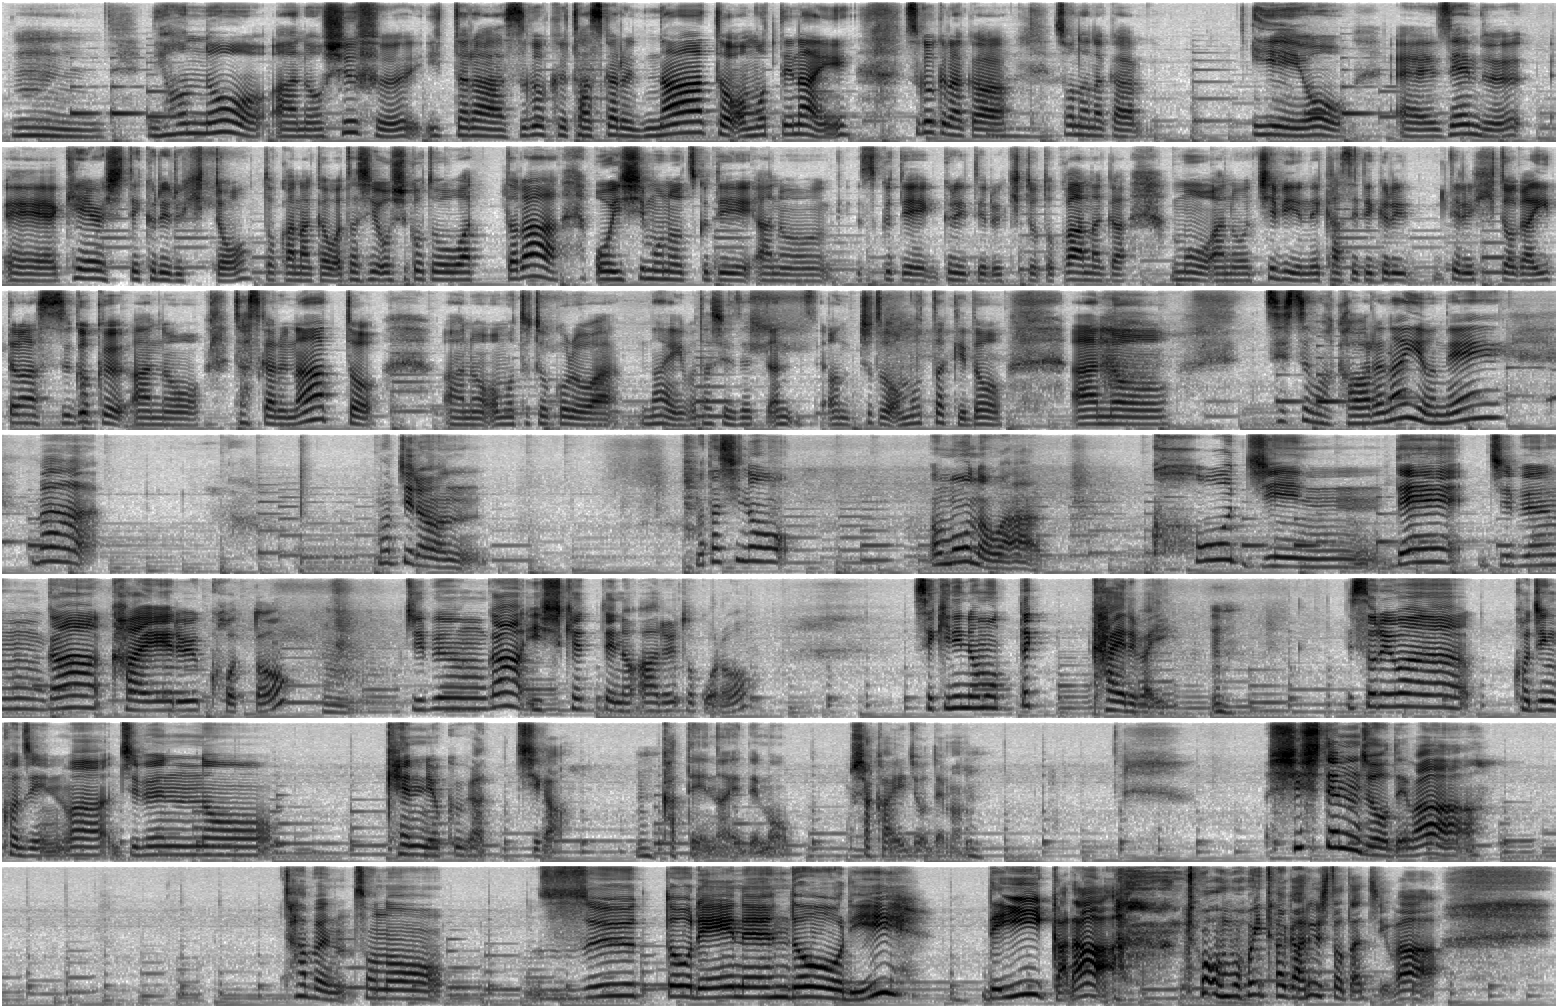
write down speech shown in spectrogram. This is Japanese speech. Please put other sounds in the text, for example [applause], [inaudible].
うん、日本のあの主婦行ったらすごく助かるなと思ってない？すごくなんか、そのなんか家を、えー全部、えーケアしてくれる人とかなんか私お仕事終わったら美味しいものを作ってあの作ってくれてる人とかなんかもうあのチビ寝かせてくれてる人がいたらすごくあの助かるなとあの思ったところはない私絶対ちょっと思ったけどあのシステムは変わらないよね。まあもちろん私の思うのは個人で自分が変えること。うん自分が意思決定のあるところ。責任を持って変えればいい。うん。でそれは個人個人は自分の権力が違う、うん。家庭内でも社会上でも、ん。システム上では多分そのずっと例年通りでいいから [laughs] と思いたがる人たちは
